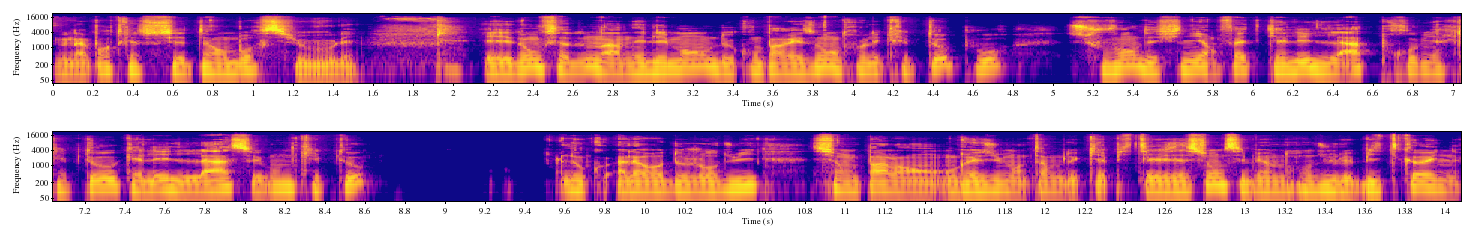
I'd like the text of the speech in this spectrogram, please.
n'importe quelle société en bourse si vous voulez. Et donc ça donne un élément de comparaison entre les cryptos pour souvent définir en fait quelle est la première crypto, quelle est la seconde crypto. Donc à l'heure d'aujourd'hui, si on parle en, on résume en termes de capitalisation, c'est bien entendu le Bitcoin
